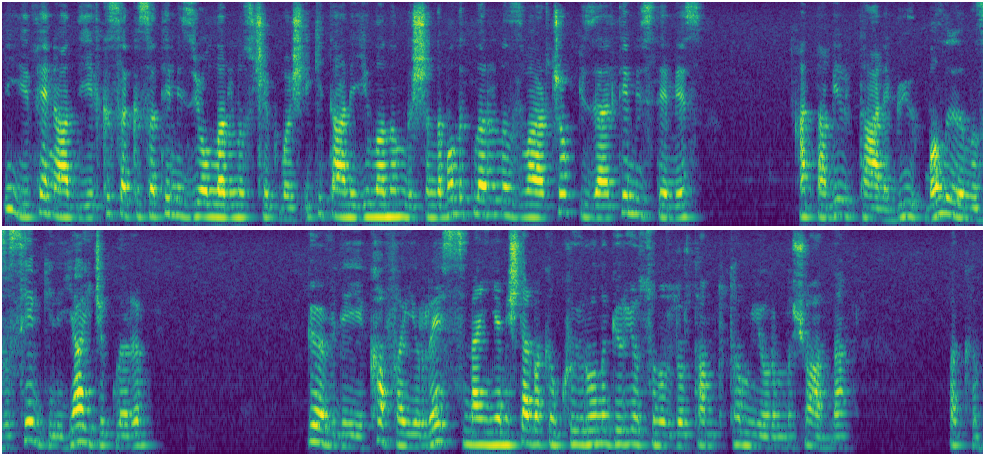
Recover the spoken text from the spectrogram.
İyi fena değil. Kısa kısa temiz yollarınız çıkmış. İki tane yılanın dışında balıklarınız var. Çok güzel temiz temiz. Hatta bir tane büyük balığınızı sevgili yaycıklarım gövdeyi kafayı resmen yemişler. Bakın kuyruğunu görüyorsunuzdur. Tam tutamıyorum da şu anda. Bakın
